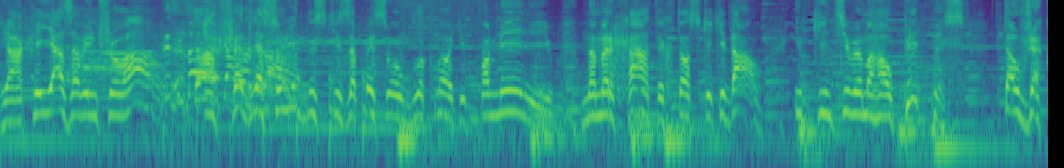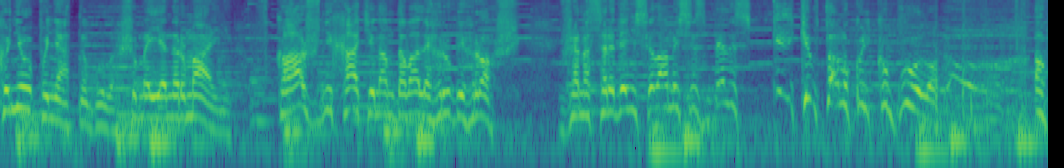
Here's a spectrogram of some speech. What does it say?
як і я завінчував, а ще для солідності записував в блокноті фамілію, номер хати, хто скільки дав, і в кінці вимагав підпис. Та вже коню понятно було, що ми є нормальні. В кожній хаті нам давали грубі гроші. Вже на середині села ми сі збили, скільки в тому кульку було. А в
